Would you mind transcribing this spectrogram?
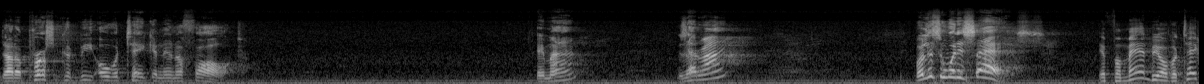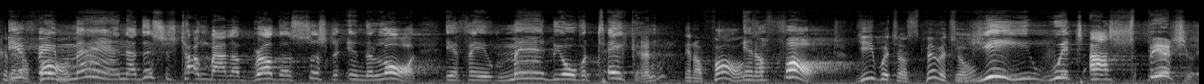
that a person could be overtaken in a fault. Amen? Is that right? But listen what it says. If a man be overtaken if in a fault, If a man, now this is talking about a brother or sister in the Lord. If a man be overtaken in a fault, in a fault, Ye which are spiritual, ye which are spiritually,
